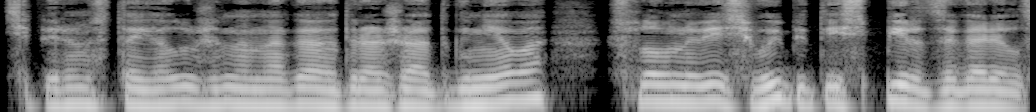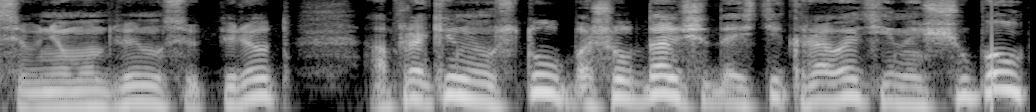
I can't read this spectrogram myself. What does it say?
Теперь он стоял уже на ногах, дрожа от гнева, словно весь выпитый спирт загорелся в нем. Он двинулся вперед, опрокинул стул, пошел дальше, достиг кровати и нащупал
